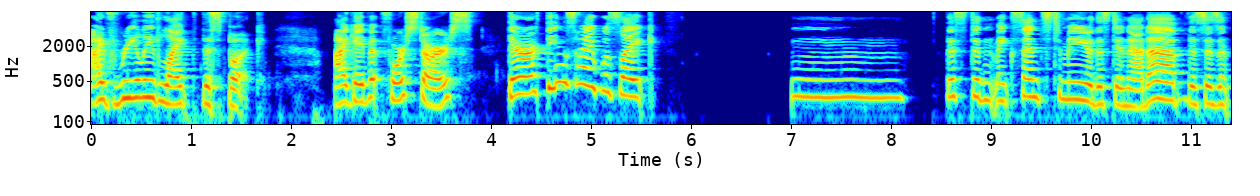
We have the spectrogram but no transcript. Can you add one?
I've really liked this book. I gave it four stars. There are things I was like, mm, this didn't make sense to me, or this didn't add up. This isn't.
